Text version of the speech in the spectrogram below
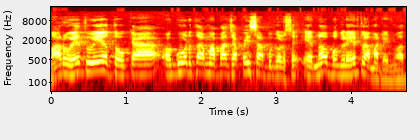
મારો હેતુ એ હતો કે આ અગવડતામાં પાછા પૈસા બગડશે. એ ન બગડે એટલા માટેની વાત.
